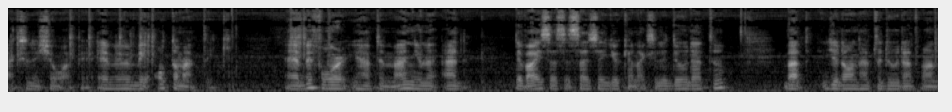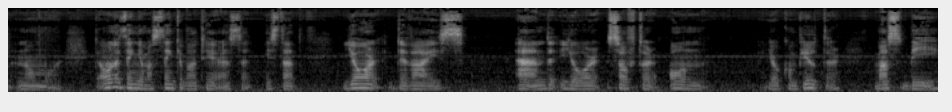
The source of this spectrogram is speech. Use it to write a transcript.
actually show up it will be automatic uh, before you have to manually add devices such that you can actually do that too but you don't have to do that one no more. The only thing you must think about here is that, is that your device and your software on your computer must be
